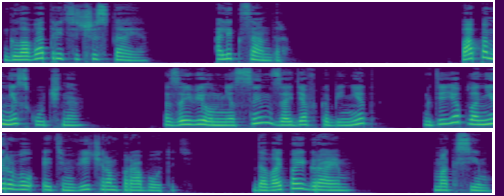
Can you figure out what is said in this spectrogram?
Глава 36. Александр. «Папа, мне скучно», — заявил мне сын, зайдя в кабинет, где я планировал этим вечером поработать. «Давай поиграем». «Максим,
